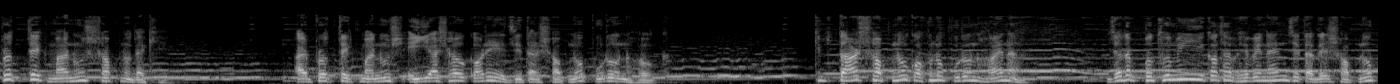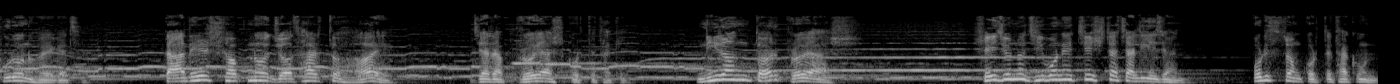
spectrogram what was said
প্রত্যেক মানুষ স্বপ্ন দেখে। আর প্রত্যেক মানুষ এই আশাও করে যে তার স্বপ্ন পূরণ হোক। কিন্তু তার স্বপ্ন কখনো পূরণ হয় না। যারা প্রথমেই কথা ভেবে নেন যে তাদের স্বপ্ন পূরণ হয়ে গেছে। তাদের স্বপ্ন যথার্থ হয় যারা প্রয়াস করতে থাকে। নিরন্তর প্রয়াস। সেই জন্য জীবনে চেষ্টা চালিয়ে যান, পরিশ্রম করতে থাকুন।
